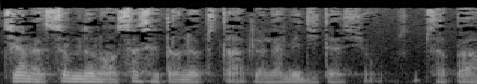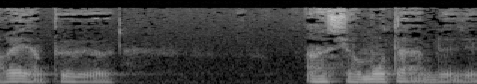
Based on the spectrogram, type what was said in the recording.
Tiens, la somnolence, ça c'est un obstacle à la méditation. Ça paraît un peu euh, insurmontable. On ne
